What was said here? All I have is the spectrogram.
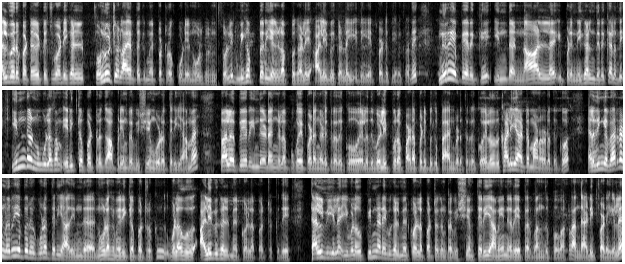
பல்வேறுபட்ட ஏட்டுச்சுவடிகள் தொண்ணூற்றி ஏழாயிரத்துக்கு மேற்பட்டிருக்கக்கூடிய நூல்கள்னு சொல்லி மிகப்பெரிய இழப்புகளை அழிவுகளை இது ஏற்படுத்தி இருக்கிறது நிறைய பேருக்கு இந்த நாளில் இப்படி நிகழ்ந்திருக்கு. அல்லது இந்த நூலகம் எரிக்கப்பட்டிருக்கு அப்படின்ற விஷயம் கூட தெரியாம பல பேர் இந்த இடங்களை புகைப்படம் எடுக்கிறதுக்கோ அல்லது வெளிப்புற படப்பிடிப்புக்கு பயன்படுத்துறதுக்கோ இல்லை ஒரு களியாட்டமான இடத்துக்கோ அல்லது இங்கே வர்ற நிறைய பேர் கூட தெரியாது இந்த நூலகம் எரிக்கப்பட்டிருக்கு இவ்வளவு அழிவுகள் மேற்கொள்ளப்பட்டிருக்குது கல்வியில் இவ்வளவு பின்னடைவுகள் மேற்கொள்ளப்பட்டிருக்கின்ற விஷயம் தெரியாமையே நிறைய பேர் வந்து போவார்கள். அந்த அடிப்படையில்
